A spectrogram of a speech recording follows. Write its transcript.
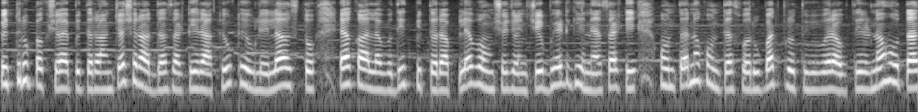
पितृपक्ष हा पितरांच्या श्राद्धासाठी राखीव ठेवलेला असतो. या कालावधीत पितर आपल्या वंशजांची भेट घेण्यासाठी कोणत्या ना कोणत्या स्वरूपात पृथ्वीवर अवतीर्ण होतात.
